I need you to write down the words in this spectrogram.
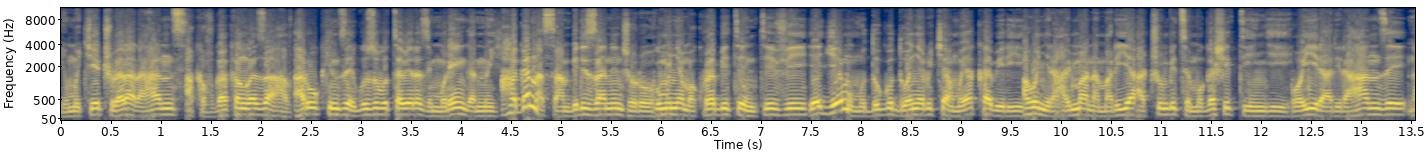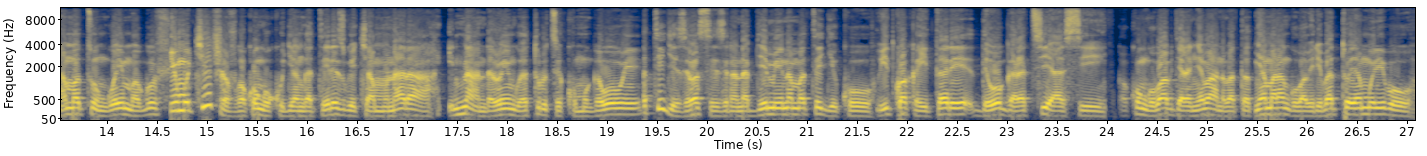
uyu mukecuru arara hanze akavuga ko ngo azahava. Ari uko inzego z'ubutabera zimurenganuye. Ahagana saa mbiri za nijoro umunyamakuru wa btn tv yagiye mu mudugudu wa nyarucyamo ya kabiri aho nyirahabimana mariya acumbitse mu gashitingi. Aho yirarira hanze n'amatungo ye magufi. Uyu mukecuru avuga ko ngo kugira ngo aterezwe cyamunara intandaro ye ngo yaturutse ku mugabo we batigeze basezerana byemewe n'amategeko witwa kayitare deo garatiyasi ko ngo babyaranye abana batatu nyamara ngo babiri batoya muri bo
